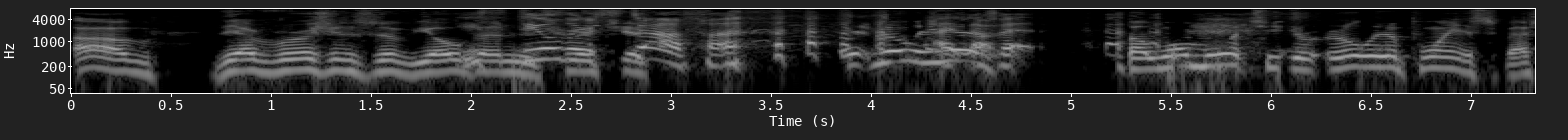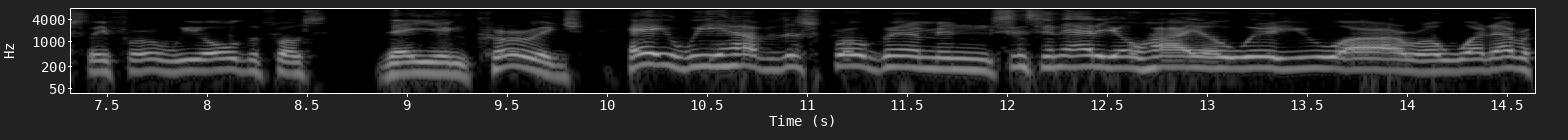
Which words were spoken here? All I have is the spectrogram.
of their versions of yoga. You steal their stuff, huh? It really I is. love it. but one more to your earlier point, especially for we older folks, they encourage, hey, we have this program in Cincinnati, Ohio, where you are, or whatever.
